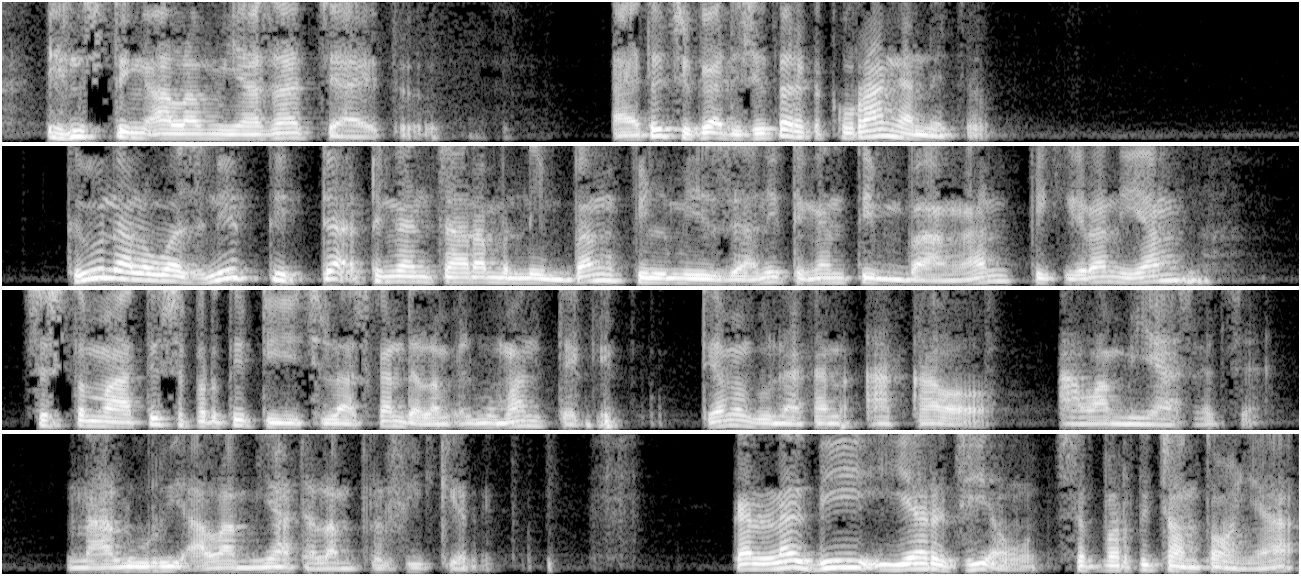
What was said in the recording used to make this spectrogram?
insting alamiah saja itu. Nah itu juga di situ ada kekurangan itu. Dunal wazni tidak dengan cara menimbang bil mizani dengan timbangan pikiran yang sistematis seperti dijelaskan dalam ilmu mantek itu. Dia menggunakan akal alamiah saja, naluri alamiah dalam berpikir itu. Kalladhi yarji'u seperti contohnya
